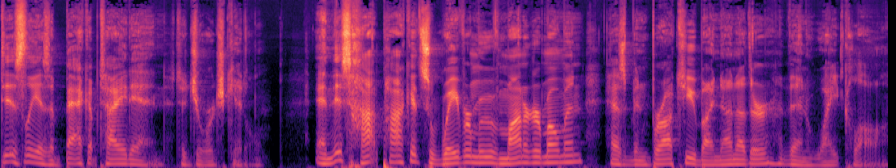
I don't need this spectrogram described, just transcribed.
Dissly as a backup tight end to George Kittle. And this Hot Pockets waiver move monitor moment has been brought to you by none other than White Claw.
